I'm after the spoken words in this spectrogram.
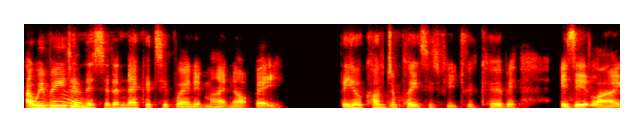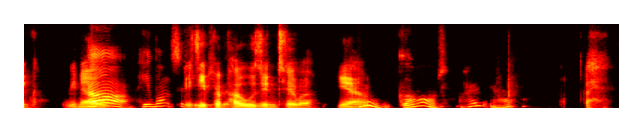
Are we reading No. this in a negative way and it might not be? Theo contemplates his future with Kirby. Is it like, you know, Oh, he wants a is he future with her. proposing to her? Yeah. Oh God, I hope not.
